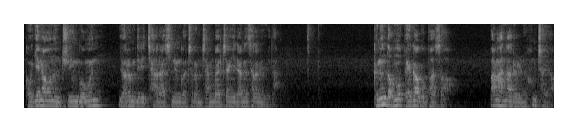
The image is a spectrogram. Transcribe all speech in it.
거기에 나오는 주인공은 여러분들이 잘 아시는 것처럼 장발장이라는 사람입니다. 그는 너무 배가 고파서 빵 하나를 훔쳐요.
